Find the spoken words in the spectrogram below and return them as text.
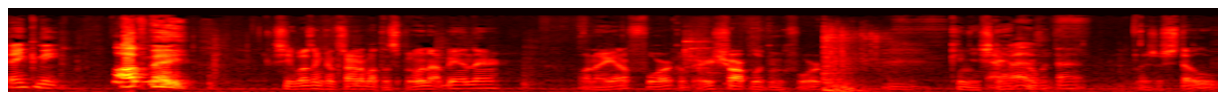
Thank me. Love me. She wasn't concerned about the spoon not being there. When I got a fork, a very sharp looking fork. Mm. Can you stab that her with that? There's a stove.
